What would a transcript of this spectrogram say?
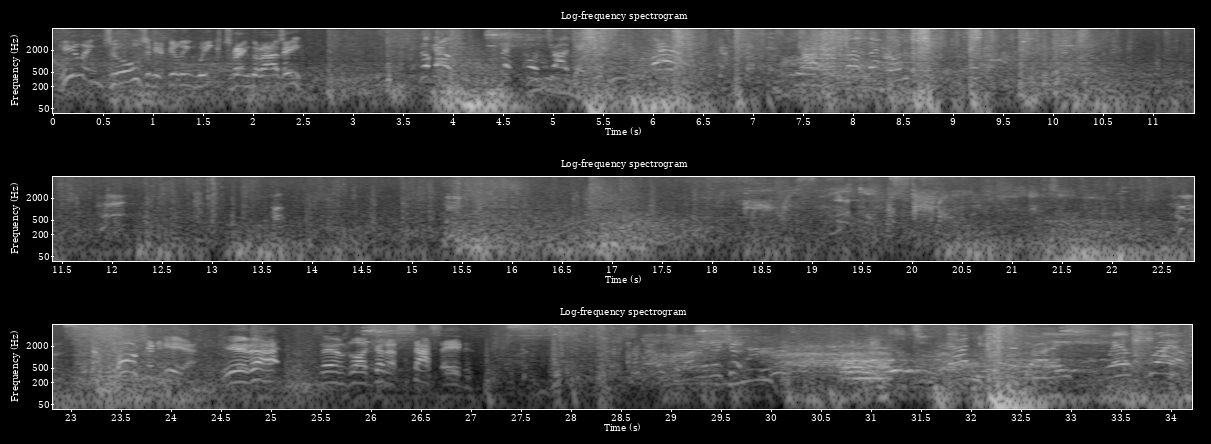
Healing tools if you're feeling weak, Trengarazi. Look out! Vesco's charging! Ah! Well, that one. Portion here! Hear that? Sounds like an assassin! Triumph.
